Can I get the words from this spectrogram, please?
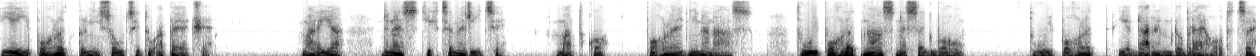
její pohled plný soucitu a péče. Maria, dnes ti chceme říci, Matko, pohlédni na nás. Tvůj pohled nás nese k Bohu. Tvůj pohled je darem dobrého Otce,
